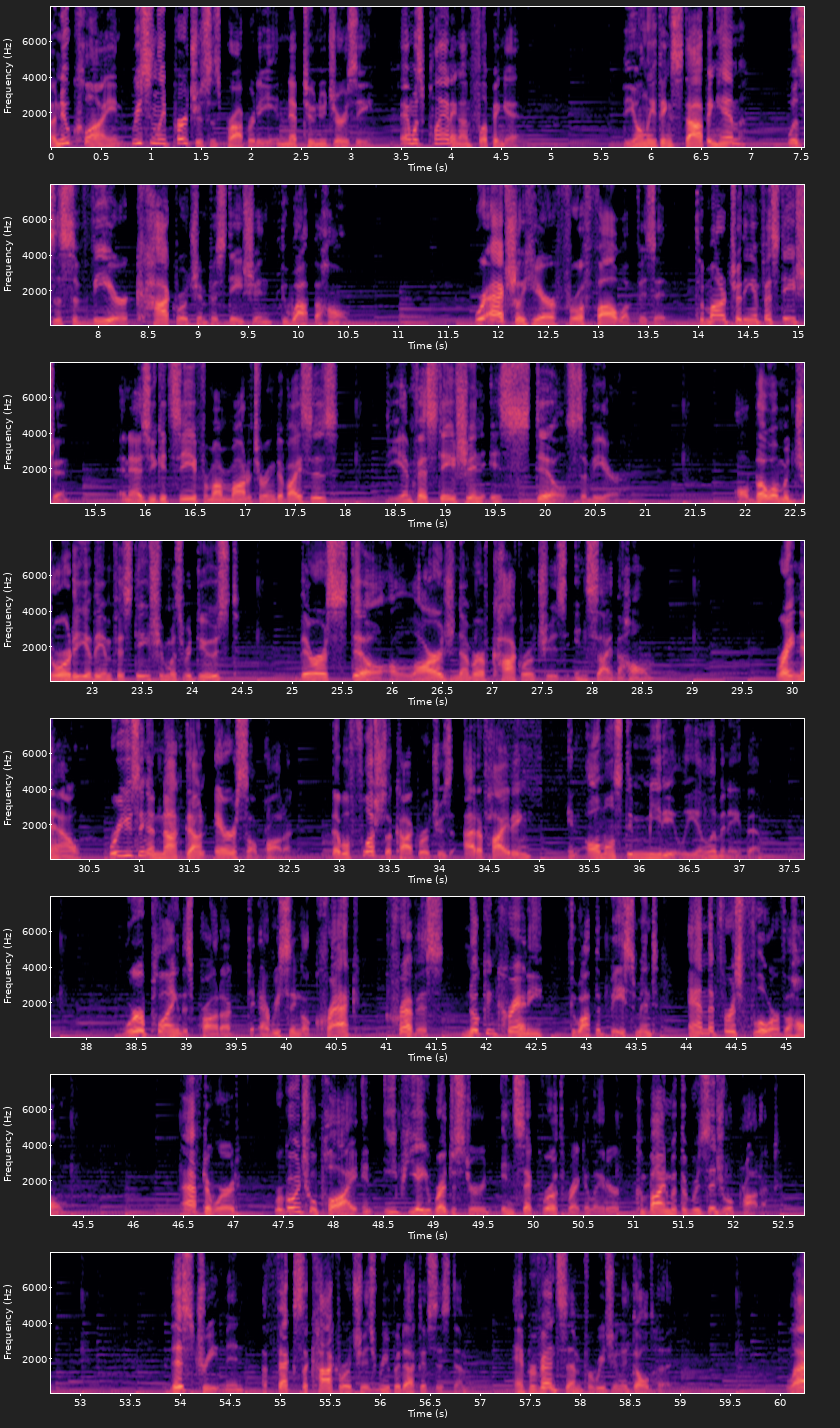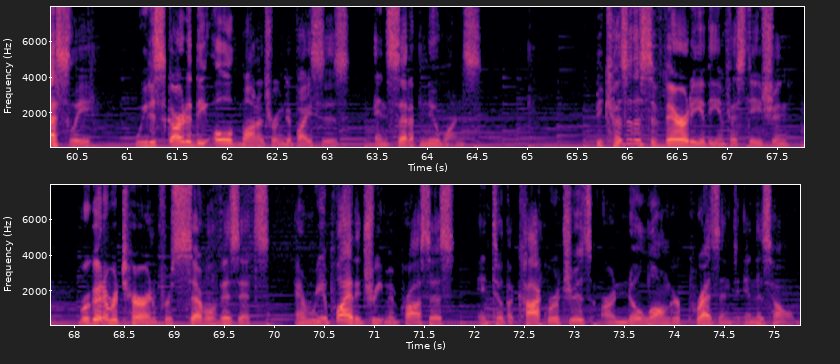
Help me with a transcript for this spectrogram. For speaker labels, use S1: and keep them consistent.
S1: A new client recently purchased his property in Neptune, New Jersey, and was planning on flipping it. The only thing stopping him was the severe cockroach infestation throughout the home. We're actually here for a follow up visit to monitor the infestation, and as you can see from our monitoring devices, the infestation is still severe. Although a majority of the infestation was reduced, there are still a large number of cockroaches inside the home. Right now, we're using a knockdown aerosol product that will flush the cockroaches out of hiding and almost immediately eliminate them. We're applying this product to every single crack, crevice, nook, and cranny throughout the basement and the first floor of the home. Afterward, we're going to apply an EPA registered insect growth regulator combined with the residual product. This treatment affects the cockroach's reproductive system and prevents them from reaching adulthood. Lastly, we discarded the old monitoring devices and set up new ones. Because of the severity of the infestation, we're going to return for several visits and reapply the treatment process until the cockroaches are no longer present in this home.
